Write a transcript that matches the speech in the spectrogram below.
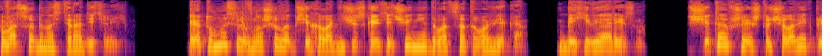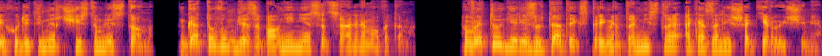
в особенности родителей. Эту мысль внушило психологическое течение XX века – бихевиоризм, считавшее, что человек приходит в мир чистым листом, готовым для заполнения социальным опытом. В итоге результаты эксперимента Мистра оказались шокирующими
